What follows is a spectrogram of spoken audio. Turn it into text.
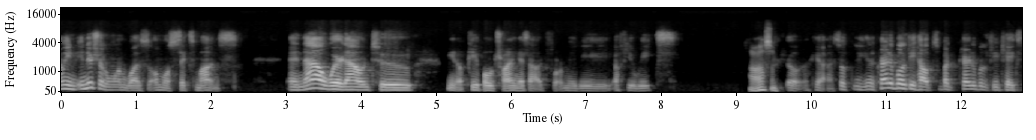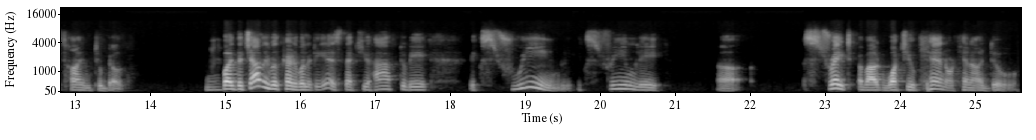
I mean, initial one was almost six months, and now we're down to you know people trying us out for maybe a few weeks. Awesome. So yeah, so you know, credibility helps, but credibility takes time to build. Mm. But the challenge with credibility is that you have to be extremely, extremely uh, straight about what you can or cannot do.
